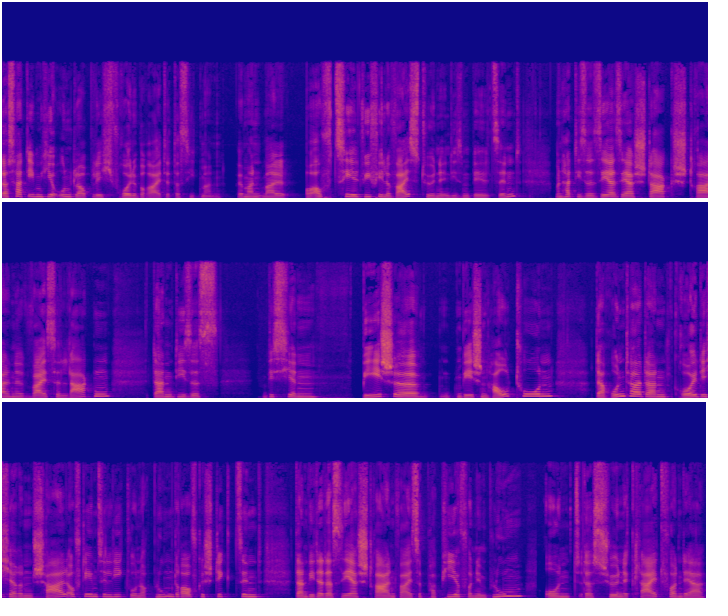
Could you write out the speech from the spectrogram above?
das hat ihm hier unglaublich Freude bereitet, das sieht man. Wenn man mal aufzählt, wie viele Weißtöne in diesem Bild sind. Man hat diese sehr, sehr stark strahlende weiße Laken, dann dieses bisschen beige, beigen Hautton, darunter dann gräulicheren Schal, auf dem sie liegt, wo noch Blumen drauf gestickt sind, dann wieder das sehr strahlend weiße Papier von den Blumen und das schöne Kleid von der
